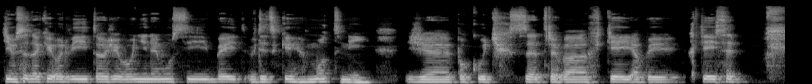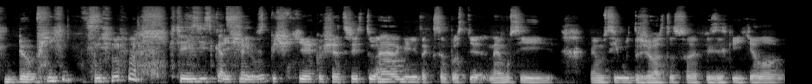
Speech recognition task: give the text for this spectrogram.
tím se taky odvíjí to, že oni nemusí být vždycky hmotný, že pokud se třeba chtějí, aby chtějí se dobít, chtějí získat Když sílu, spíš chtějí jako šetřit tu No. energii, tak se prostě nemusí, nemusí udržovat to své fyzické tělo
